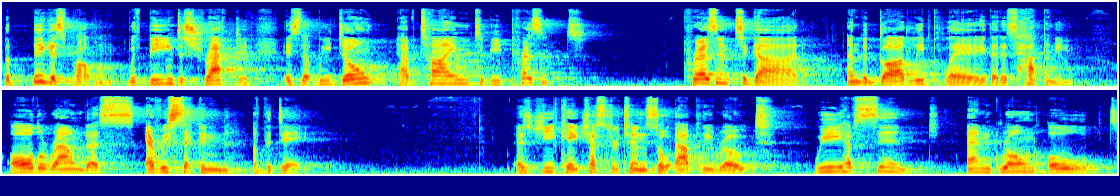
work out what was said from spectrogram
the biggest problem with being distracted is that we don't have time to be present. Present to God and the godly play that is happening all around us every second of the day. As G.K. Chesterton so aptly wrote, we have sinned and grown old,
